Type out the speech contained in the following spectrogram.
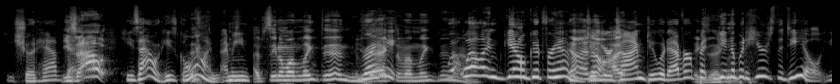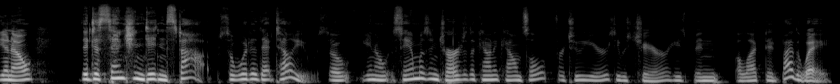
He should have. He's That- out. He's out. He's gone. I mean, I've seen him on LinkedIn. He's Right. active on LinkedIn. well, well, and you know, good for him. Yeah, do your I- time, do whatever. But you know, but here's the deal. You know, the dissension didn't stop. So what did that tell you? So you know, Sam was in charge of the county council for two years. He was chair. He's been elected. By the way,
